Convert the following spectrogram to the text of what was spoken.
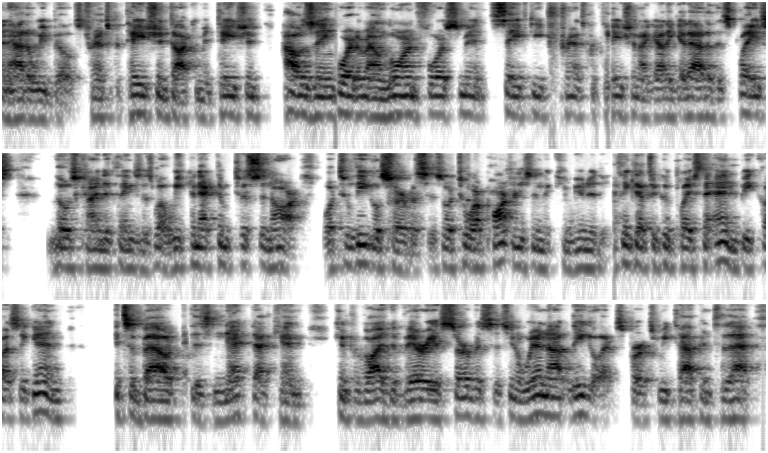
And how do we build transportation, documentation, housing, support around law enforcement, safety, transportation? I got to get out of this place those kind of things as well. We connect them to SANAR or to legal services or to our partners in the community. I think that's a good place to end because again, it's about this net that can can provide the various services. You know we're not legal experts. We tap into that.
